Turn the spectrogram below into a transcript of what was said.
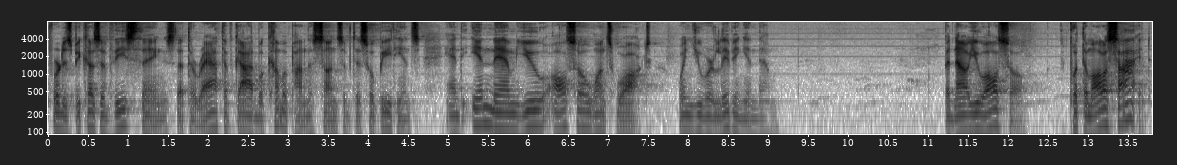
For it is because of these things that the wrath of God will come upon the sons of disobedience, and in them you also once walked when you were living in them. But now you also put them all aside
